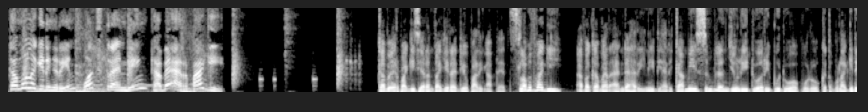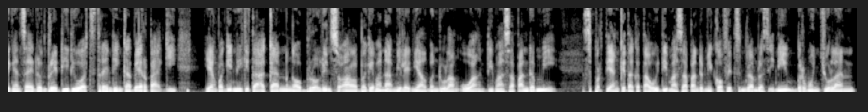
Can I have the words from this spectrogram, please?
Kamu lagi dengerin What's Trending KBR Pagi. KBR Pagi siaran pagi radio paling update. Selamat pagi. Apa kabar Anda hari ini di hari Kamis 9 Juli 2020? Ketemu lagi dengan saya Don Brady di What's Trending KBR Pagi. Yang pagi ini kita akan ngobrolin soal bagaimana milenial mendulang uang di masa pandemi. Seperti yang kita ketahui di masa pandemi COVID-19 ini bermunculan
